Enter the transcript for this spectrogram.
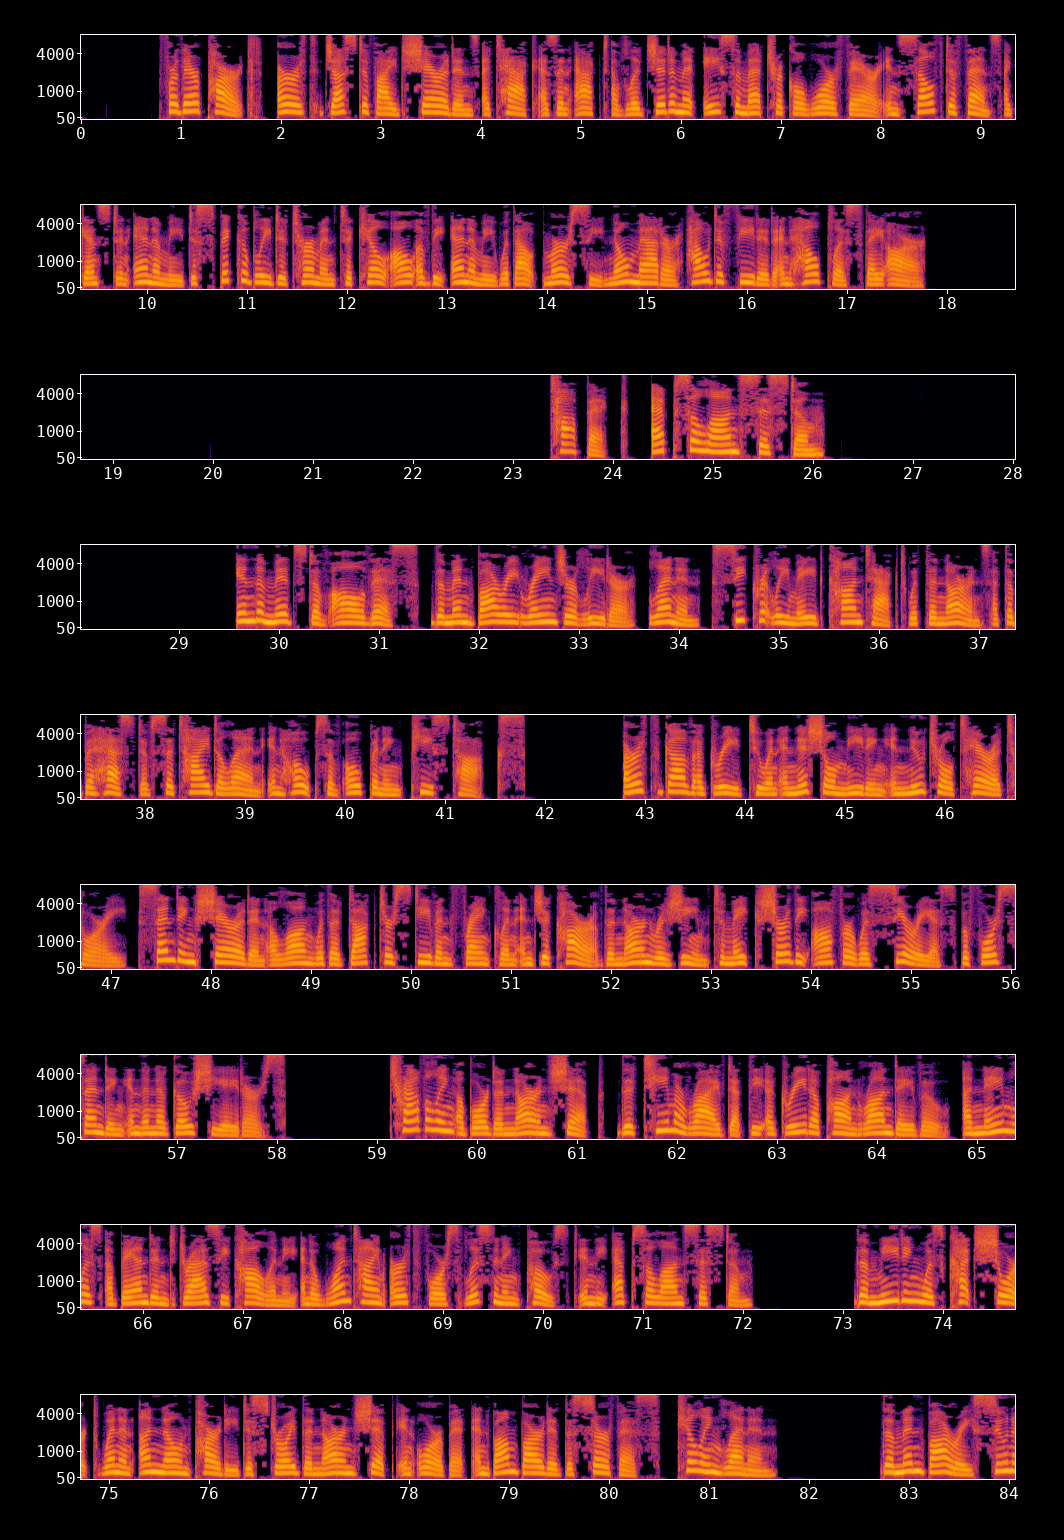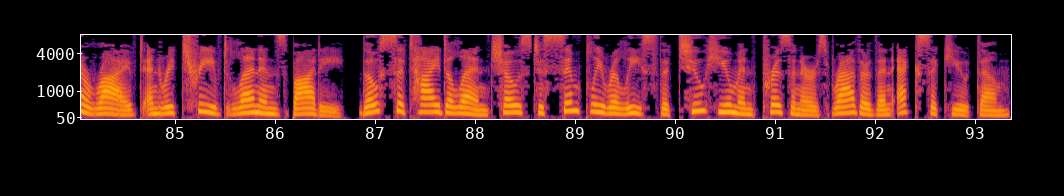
for their part, Earth justified Sheridan's attack as an act of legitimate asymmetrical warfare in self-defense against an enemy despicably determined to kill all of the enemy without mercy no matter how defeated and helpless they are. Topic: Epsilon system In the midst of all this, the Minbari Ranger leader, Lenonn, secretly made contact with the Narns at the behest of Satai Delenn in hopes of opening peace talks. EarthGov agreed to an initial meeting in neutral territory, sending Sheridan along with a Dr. Stephen Franklin and G'Kar of the Narn regime to make sure the offer was serious before sending in the negotiators. Traveling aboard a Narn ship, the team arrived at the agreed-upon rendezvous, a nameless abandoned Drazi colony and a one-time Earth Force listening post in the Epsilon system. The meeting was cut short when an unknown party destroyed the Narn ship in orbit and bombarded the surface, killing Lenonn. The Minbari soon arrived and retrieved Lenonn's body, though Satai Delenn chose to simply release the two human prisoners rather than execute them.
